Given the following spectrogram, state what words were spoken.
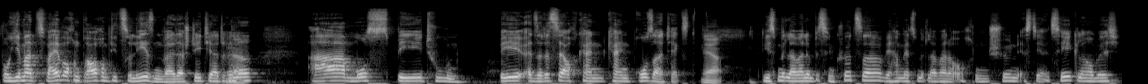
wo jemand zwei Wochen braucht, um die zu lesen, weil da steht ja drin, ja. A muss B tun. B, also das ist ja auch kein, kein Prosa-Text. Ja. Die ist mittlerweile ein bisschen kürzer. Wir haben jetzt mittlerweile auch einen schönen SDLC, glaube ich.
